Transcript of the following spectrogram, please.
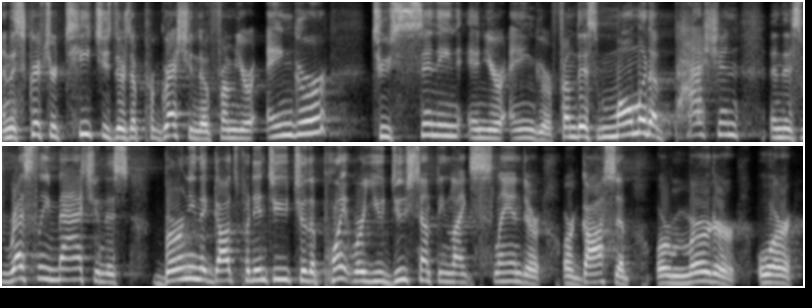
And the scripture teaches there's a progression though from your anger to sinning in your anger. From this moment of passion and this wrestling match and this burning that God's put into you to the point where you do something like slander or gossip or murder or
